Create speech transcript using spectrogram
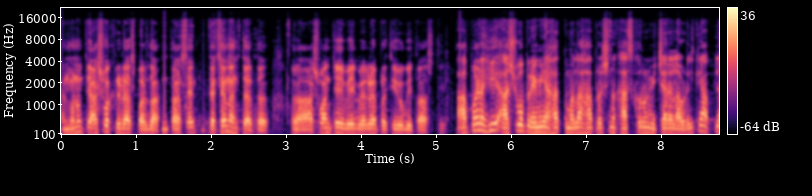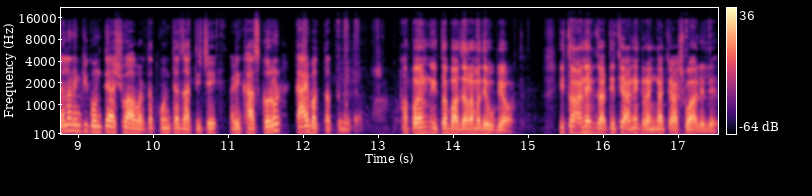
आणि म्हणून ते अश्व क्रीडा स्पर्धा असेल. त्याच्यानंतर अश्वांचे वेगवेगळ्या प्रतियोगिता असतील. आपण ही अश्वप्रेमी आहात. मला हा प्रश्न खास करून विचारायला आवडेल की आपल्याला नेमकी कोणते अश्व आवडतात कोणत्या जातीचे आणि खास करून काय बघतात तुम्ही? आपण इथं बाजारामध्ये उभे आहोत. इथं अनेक जातीचे अनेक रंगाचे अश्व आलेले आहेत.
